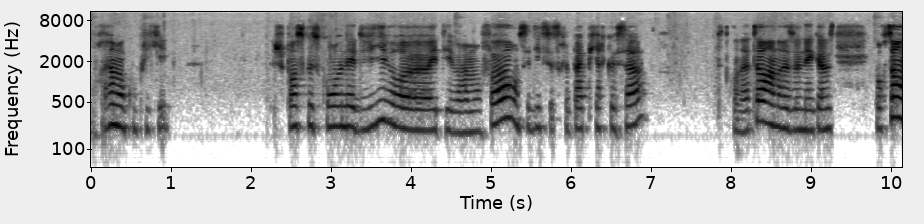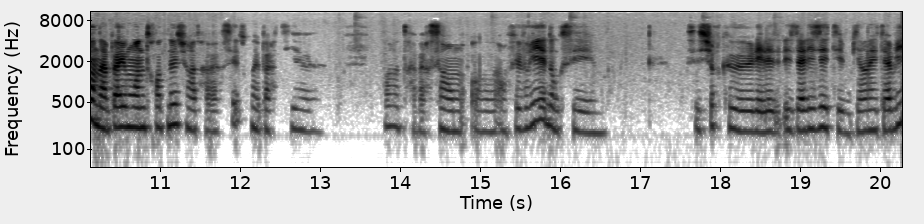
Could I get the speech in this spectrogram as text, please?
vraiment compliqué. Je pense que ce qu'on venait de vivre euh, était vraiment fort. On s'est dit que ce serait pas pire que ça. Peut-être qu'on a tort hein, de raisonner comme ça. Pourtant, on n'a pas eu moins de 30 nœuds sur la traversée, parce qu'on est parti on a traversé en, février, donc c'est sûr que les, les alizés étaient bien établis.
